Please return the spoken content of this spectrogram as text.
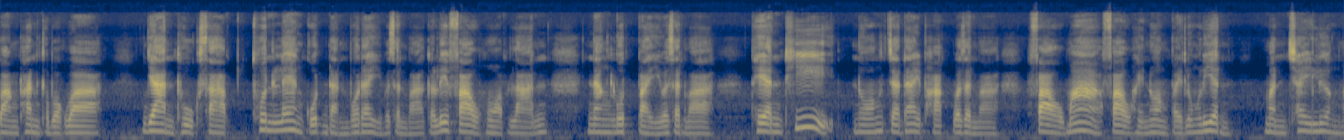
บางท่านก็บอกว่า ย่านถูกสาบทนแรงกดดันบ่ได้วสันวาก็เลยเฝ้าหอบหลานนั่งรถไปวสันวาแทนที่น้องจะได้พักวสันวาเฝ้ามาเฝ้าให้น้องไปโรงเรียน มันใช่เรื่องไหม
